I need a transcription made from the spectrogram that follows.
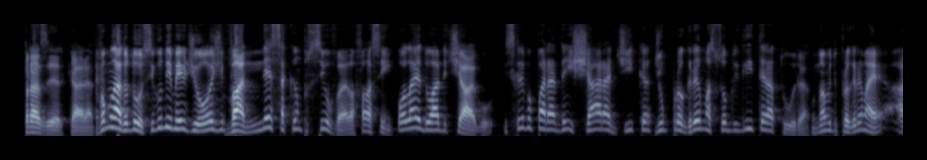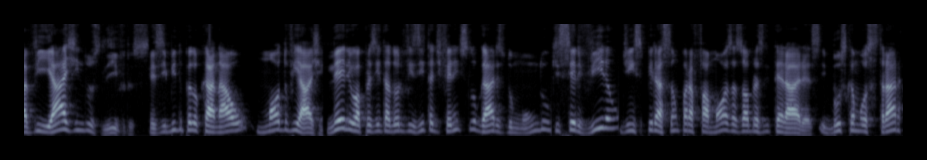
prazer, cara. Vamos lá, Dudu. Segundo e-mail de hoje, Vanessa Campos Silva. Ela fala assim: Olá, Eduardo e Thiago. Escrevo para deixar a dica de um programa sobre literatura. O nome do programa é A Viagem dos Livros, exibido pelo canal Modo Viagem. Nele, o apresentador visita diferentes lugares do mundo que serviram de inspiração para famosas obras literárias e busca mostrar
